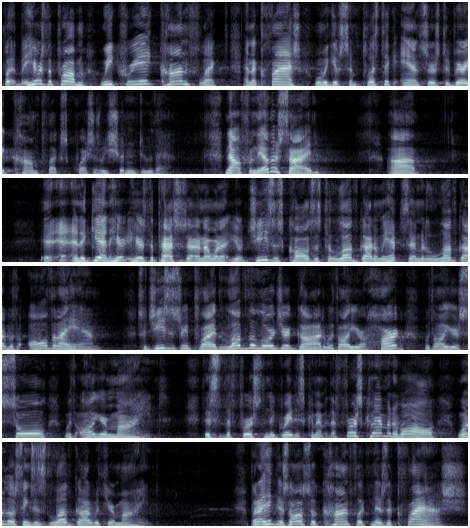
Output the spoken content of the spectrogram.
But, but here's the problem we create conflict and a clash when we give simplistic answers to very complex questions. We shouldn't do that. Now, from the other side, uh, and again, here, here's the passage, and I want to, you know, Jesus calls us to love God, and we have to say, I'm going to love God with all that I am. So Jesus replied, Love the Lord your God with all your heart, with all your soul, with all your mind. This is the first and the greatest commandment. The first commandment of all, one of those things is love God with your mind. But I think there's also conflict and there's a clash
